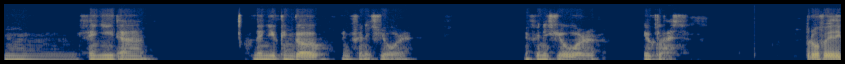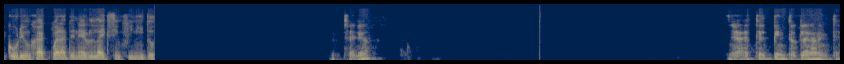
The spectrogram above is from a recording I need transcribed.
mm, Feñita, then you can go and finish your and finish your your class. Profe, descubrí un hack para tener likes infinitos. ¿En serio? Ya, este es el pinto, claramente.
